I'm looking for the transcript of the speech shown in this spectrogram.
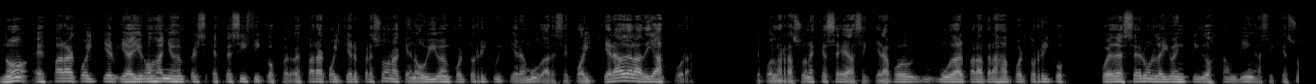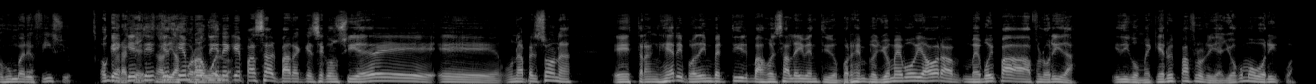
No, es para cualquier, y hay unos años específicos, pero es para cualquier persona que no viva en Puerto Rico y quiera mudarse. Cualquiera de la diáspora, que por las razones que sea, se quiera mudar para atrás a Puerto Rico, puede ser un ley 22 también, así que eso es un beneficio. Ok, para ¿qué, que esa qué tiempo tiene que pasar para que se considere eh, una persona extranjera y pueda invertir bajo esa ley 22? Por ejemplo, yo me voy ahora, me voy para Florida y digo, me quiero ir para Florida, yo como boricua.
